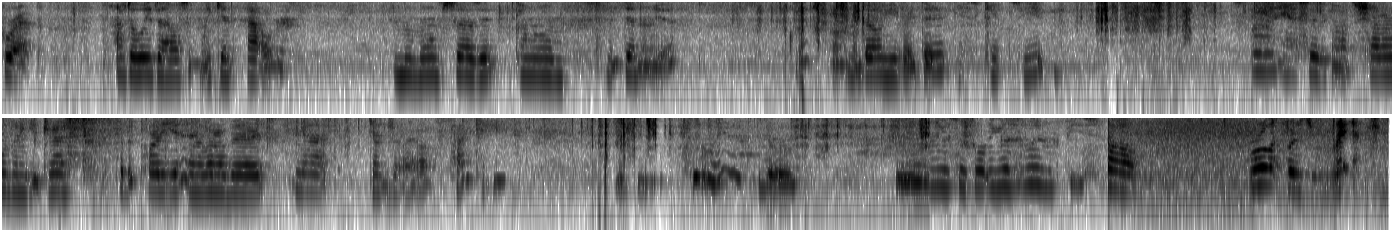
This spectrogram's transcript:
crap. I have to leave the house in like an hour. And my mom still hasn't come home to make dinner yet. My doggy right there, you guys can't see it. But yeah, so I got out the shower, I'm gonna get dressed for the party in a little bit. I'm gonna, gonna dry off. I can't. So, I guess I'll talk to you guys later. Peace. Oh, roll that footage right now.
